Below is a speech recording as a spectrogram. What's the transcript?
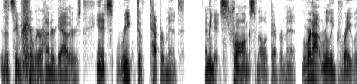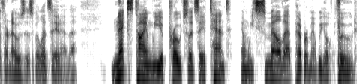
let's say we're, we're hunter gatherers, and it's reeked of peppermint. I mean, it's strong smell of peppermint. We're not really great with our noses, but let's say it had that. Next time we approach, let's say, a tent and we smell that peppermint, we go food.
